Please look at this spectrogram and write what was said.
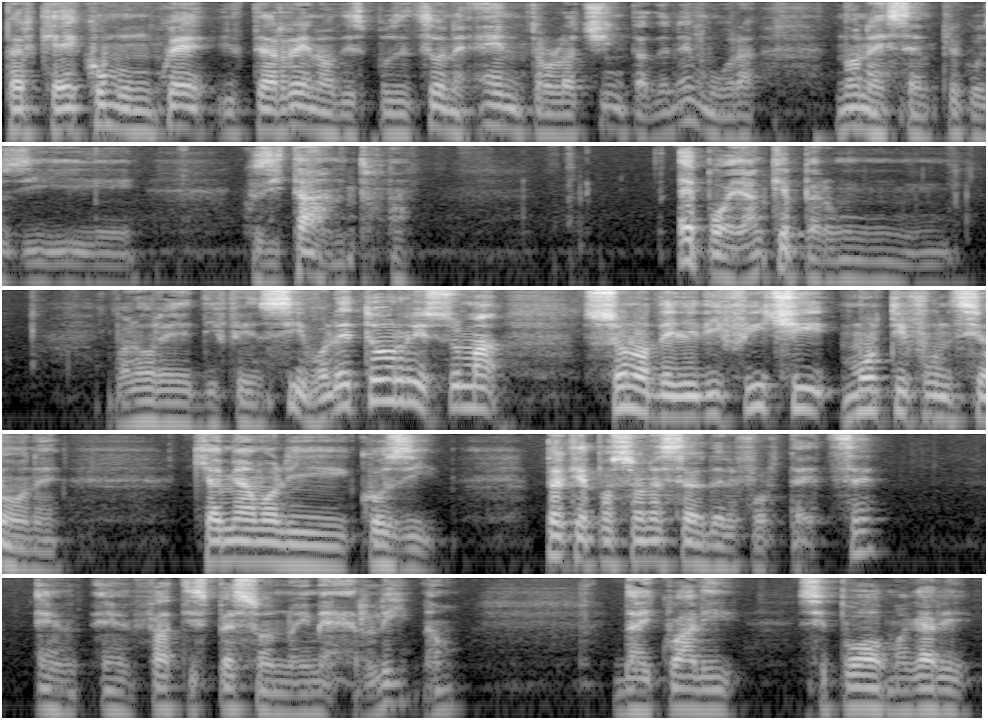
perché comunque il terreno a disposizione entro la cinta delle mura non è sempre così, così tanto. No? E poi anche per un valore difensivo. Le torri, insomma, sono degli edifici multifunzione, chiamiamoli così, perché possono essere delle fortezze, e, e infatti spesso hanno i merli, no? dai quali si può magari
